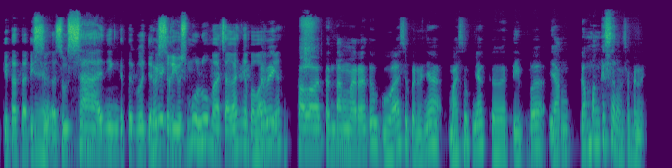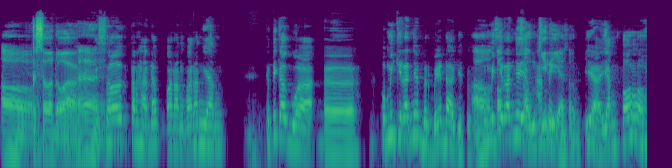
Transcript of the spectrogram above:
kita tadi su- susah anjing gitu gue jadi Tapi- serius mulu masalahnya bawaannya Kalau tentang marah tuh gua sebenarnya masuknya ke tipe yang gampang kesel sebenarnya. oh kesel doang kesel terhadap orang-orang yang ketika gua eh, pemikirannya berbeda gitu. oh, pemikirannya kaum- yang kaum kiri aneh. ya kaum Iya, yang tolol.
